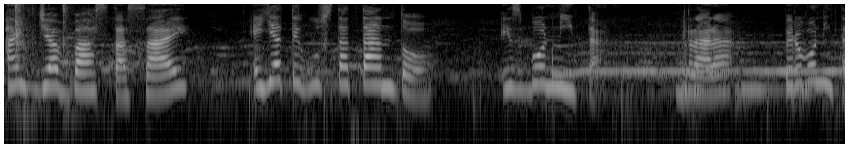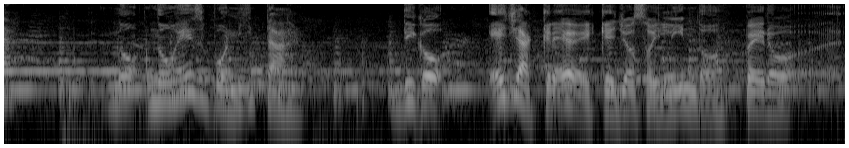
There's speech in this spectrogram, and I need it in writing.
Ay, ya basta, Sai. Ella te gusta tanto. Es bonita. Rara, pero bonita. No, no es bonita. Digo, ella cree que yo soy lindo, pero eh,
